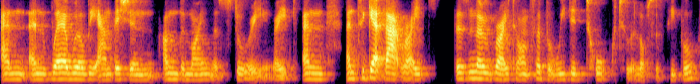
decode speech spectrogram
and and where will the ambition undermine the story right and and to get that right there's no right answer but we did talk to a lot of people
